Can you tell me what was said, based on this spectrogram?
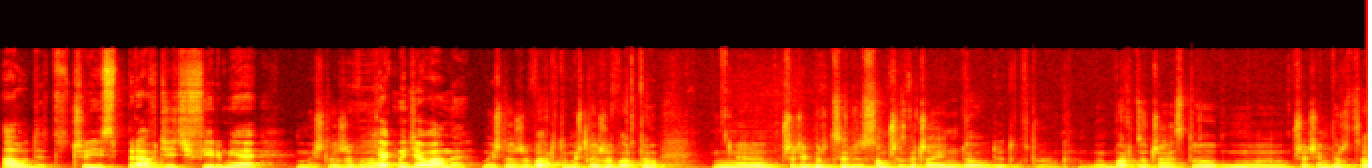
audyt, czyli sprawdzić w firmie, Myślę, że jak my działamy. Myślę, że warto. Myślę, że warto. E, przedsiębiorcy są przyzwyczajeni do audytów. Tak? Bardzo często przedsiębiorca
